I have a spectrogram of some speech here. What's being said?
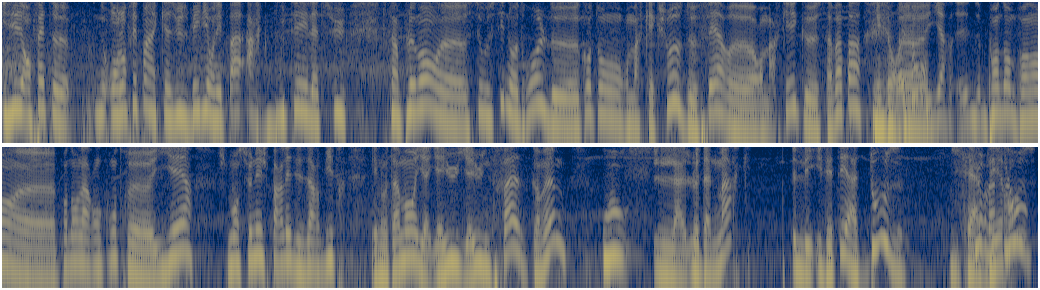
ils disent en fait, euh, on n'en fait pas un casus belli, on n'est pas arc-bouté là-dessus. Simplement, euh, c'est aussi notre rôle de, quand on remarque quelque chose, de faire euh, remarquer que ça va pas. Mais ils ont raison. Euh, hier, pendant, pendant, pendant la rencontre hier, je mentionnais, je parlais des arbitres et notamment, il y, y a eu, il y a eu une phase quand même où la- le Danemark, les- ils étaient à 12 C'est sur la aberrant. pelouse.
